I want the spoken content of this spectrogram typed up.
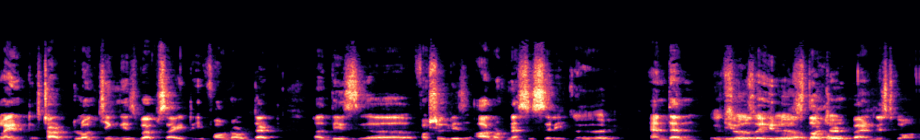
client start launching his website, he found out that uh, these uh, functionalities are not necessary, necessary. and then It's he a- lose he yeah, the budget. hope and it's gone.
